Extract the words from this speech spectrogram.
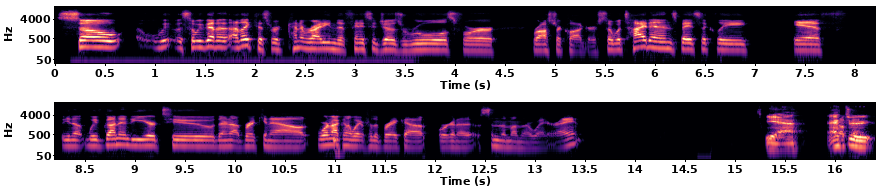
so we so we've got a, I like this. We're kind of writing the Fantasy Joe's rules for roster cloggers. So with tight ends, basically, if you know we've gone into year two, they're not breaking out. We're not going to wait for the breakout. We're going to send them on their way, right? Yeah. After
